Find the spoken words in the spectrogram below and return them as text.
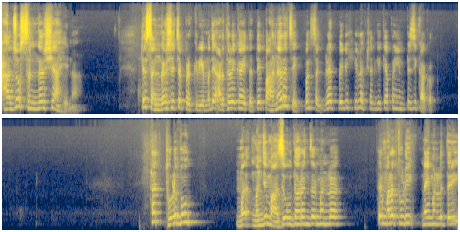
हा जो संघर्ष आहे ना त्या संघर्षाच्या प्रक्रियेमध्ये अडथळे काय येतात? ते पाहणारच आहे पण सगळ्यात पहिले हे लक्षात घे की आपण एमपीसी का करतो? हा थोडं बहुत म्हणजे माझं उदाहरण जर म्हणलं तर मला थोडी नाही म्हणलं तरी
